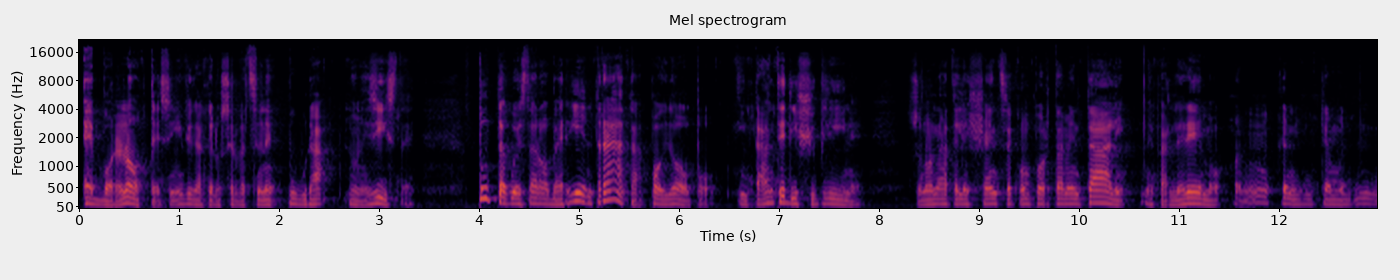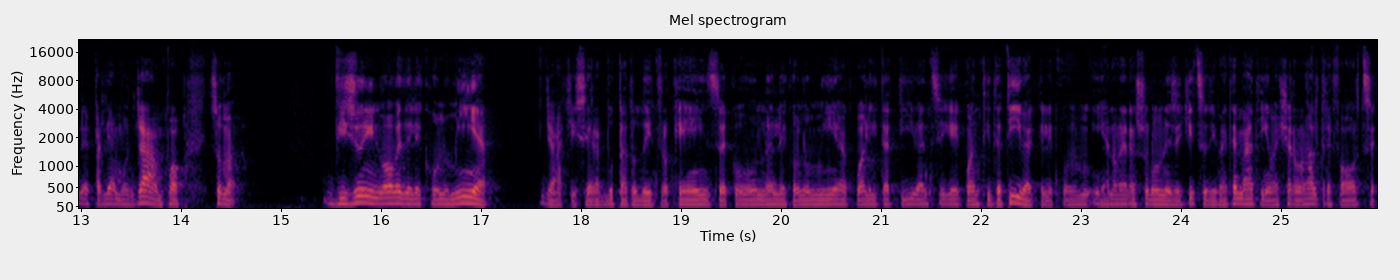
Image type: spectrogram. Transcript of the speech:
è buonanotte, significa che l'osservazione pura non esiste. Tutta questa roba è rientrata poi dopo in tante discipline. Sono nate le scienze comportamentali, ne parleremo, ne parliamo già un po', insomma, visioni nuove dell'economia, Già ci si era buttato dentro Keynes con l'economia qualitativa anziché quantitativa, che l'economia non era solo un esercizio di matematica, ma c'erano altre forze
